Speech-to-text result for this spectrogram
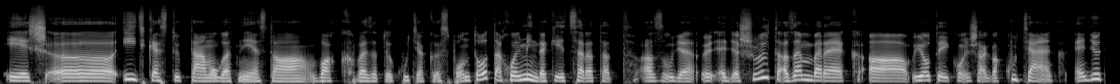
és uh, így kezdtük támogatni ezt a vakvezető kutyaközpontot, ahol mind a két szeretet az ugye egyesült, az emberek, a jótékonyság, a kutyák együtt,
